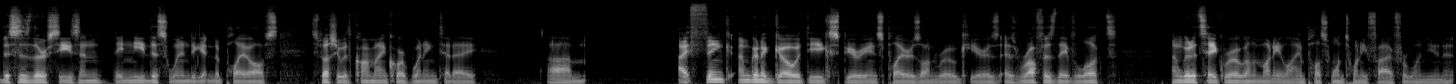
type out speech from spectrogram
this is their season. They need this win to get into playoffs, especially with Karmine Corp winning today. Um, I think I'm going to go with the experienced players on Rogue here. As, as rough as they've looked, I'm going to take Rogue on the money line plus 125 for one unit.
